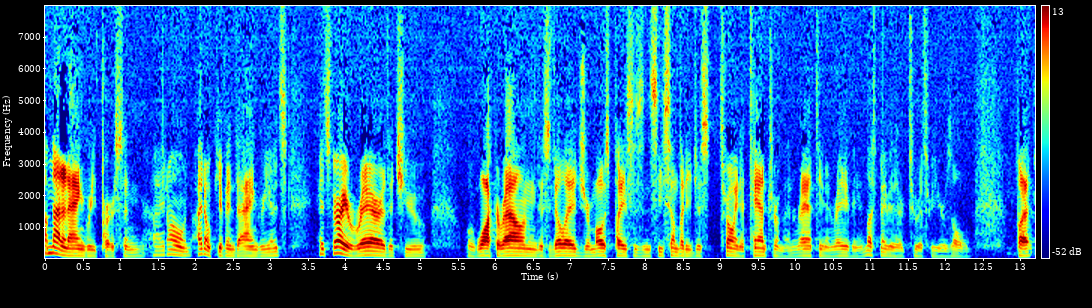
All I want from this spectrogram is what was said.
I'm not an angry person. I don't I don't give in to angry. It's it's very rare that you will walk around this village or most places and see somebody just throwing a tantrum and ranting and raving, unless maybe they're two or three years old. But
